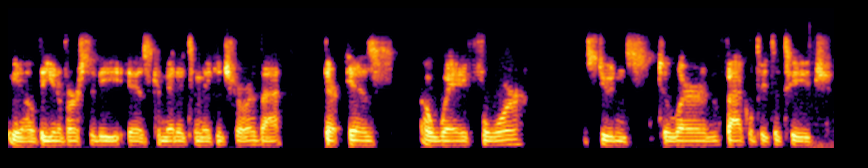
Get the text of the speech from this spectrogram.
you know the university is committed to making sure that there is a way for students to learn, faculty to teach,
